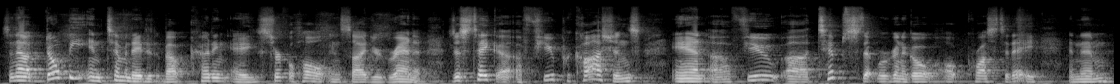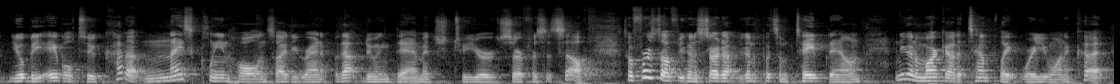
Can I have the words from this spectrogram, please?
So now don't be intimidated about cutting a circle hole inside your granite. Just take a, a few precautions and a few uh, tips that we're going to go across today and then you'll be able to cut a nice clean hole inside your granite without doing damage to your surface itself. So first off you're going to start out, you're going to put some tape down and you're going to mark out a template where you want to cut.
